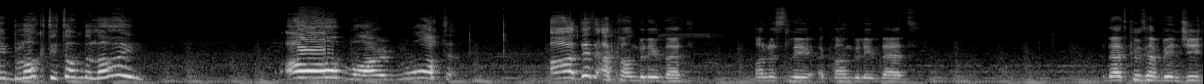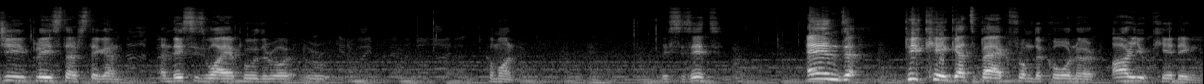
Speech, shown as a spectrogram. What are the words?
Actually blocked it on the line. Oh my, what? Oh, that, I can't believe that. Honestly, I can't believe that. That could have been GG, please Ter Stegen. And this is why I pulled the... Come on. This is it. And Piqué gets back from the corner. Are you kidding?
